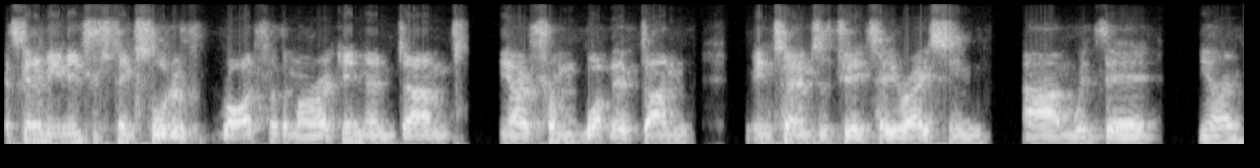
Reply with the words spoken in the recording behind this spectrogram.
it's going to be an interesting sort of ride for them, I reckon. And um, you know, from what they've done in terms of GT racing um, with their you know,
